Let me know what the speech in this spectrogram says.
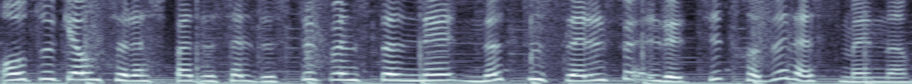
En tout cas, on ne se lasse pas de celle de Stephen Stanley, Not to Self, le titre de la semaine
